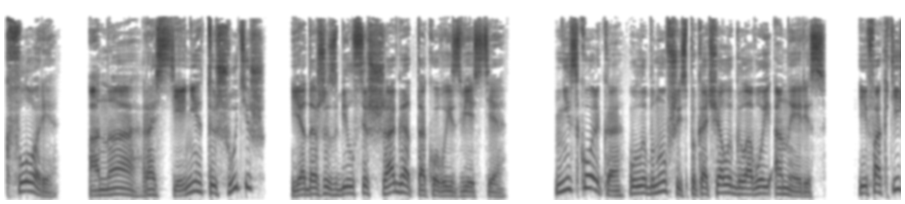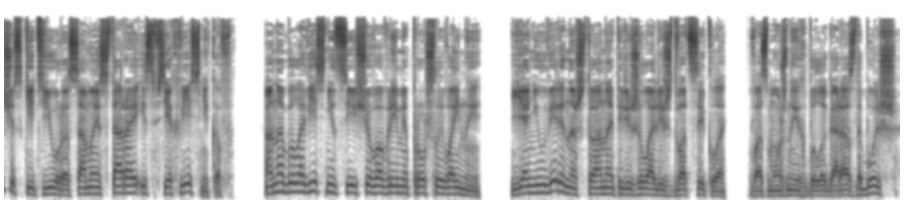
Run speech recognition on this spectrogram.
К флоре. Она растение? Ты шутишь? Я даже сбился с шага от такого известия. Нисколько, улыбнувшись, покачала головой Анерис. И фактически Тьюра самая старая из всех вестников. Она была вестницей еще во время прошлой войны. Я не уверена, что она пережила лишь два цикла. Возможно, их было гораздо больше.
